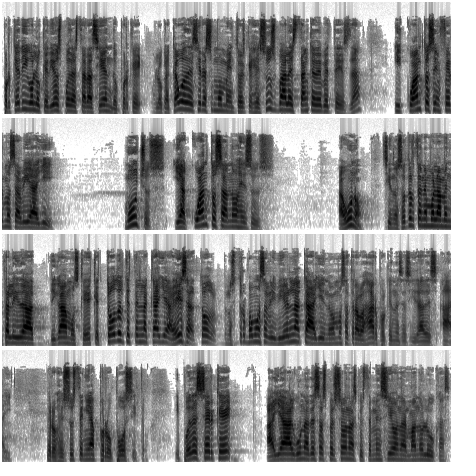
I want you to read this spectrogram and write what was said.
¿Por qué digo lo que Dios pueda estar haciendo? Porque lo que acabo de decir hace un momento es que Jesús va al estanque de Bethesda y ¿cuántos enfermos había allí? Muchos. ¿Y a cuántos sanó Jesús? A uno. Si nosotros tenemos la mentalidad, digamos, que es que todo el que está en la calle, a esa, todo, nosotros vamos a vivir en la calle y no vamos a trabajar porque necesidades hay. Pero Jesús tenía propósito. Y puede ser que haya alguna de esas personas que usted menciona, hermano Lucas,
